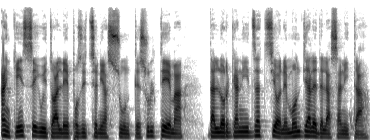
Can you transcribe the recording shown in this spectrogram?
anche in seguito alle posizioni assunte sul tema dall'Organizzazione Mondiale della Sanità.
